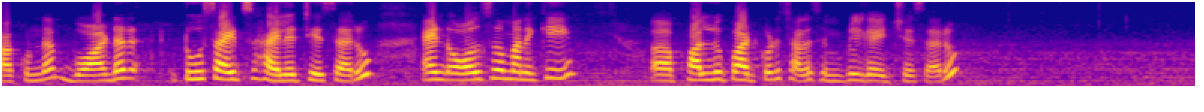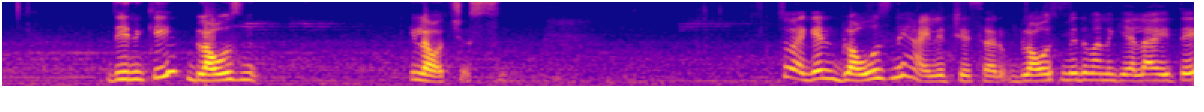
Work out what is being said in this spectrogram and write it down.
కాకుండా బార్డర్ టూ సైడ్స్ హైలైట్ చేశారు. అండ్ ఆల్సో మనకి పళ్ళు పాటు కూడా చాలా సింపుల్గా ఇచ్చేశారు. దీనికి బ్లౌజ్ ఇలా వచ్చేస్తుంది. సో అగైన్ బ్లౌజ్ని హైలైట్ చేశారు. బ్లౌజ్ మీద మనకి ఎలా అయితే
